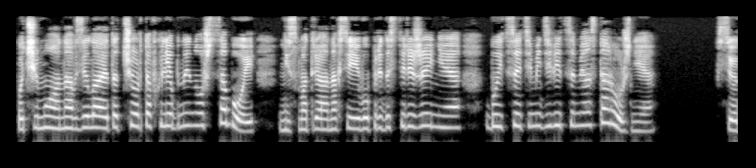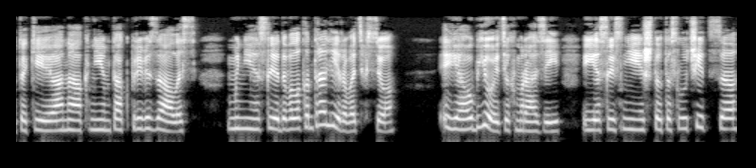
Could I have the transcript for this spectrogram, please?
почему она взяла этот чертов хлебный нож с собой, несмотря на все его предостережения быть с этими девицами осторожнее. Все-таки она к ним так привязалась. Мне следовало контролировать все. Я убью этих мразей, если с ней что-то случится,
